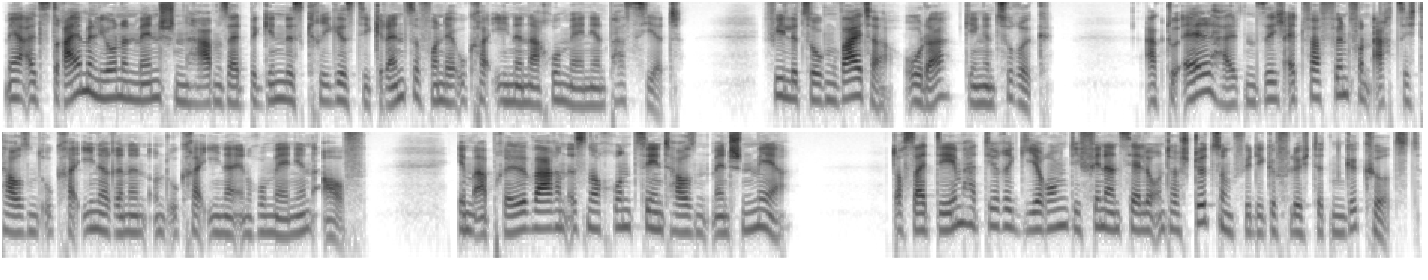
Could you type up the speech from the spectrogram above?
Mehr als drei Millionen Menschen haben seit Beginn des Krieges die Grenze von der Ukraine nach Rumänien passiert. Viele zogen weiter oder gingen zurück. Aktuell halten sich etwa 85.000 Ukrainerinnen und Ukrainer in Rumänien auf. Im April waren es noch rund 10.000 Menschen mehr. Doch seitdem hat die Regierung die finanzielle Unterstützung für die Geflüchteten gekürzt.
